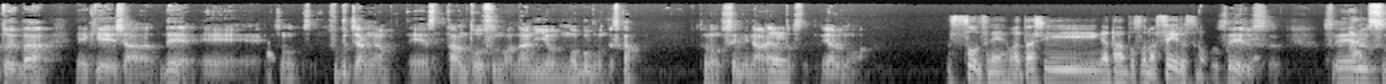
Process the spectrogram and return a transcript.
例えば、えー経営者で、えーその、福ちゃんが、えー担当するのは何の部分ですか？そのセミナーをやるとす、やるのは。そうですね。私が担当するのはセールスの部分で。セールス。セールス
